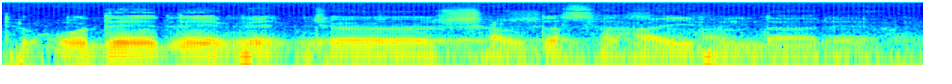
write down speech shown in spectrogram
ਤੇ ਉਹਦੇ ਦੇ ਵਿੱਚ ਸ਼ਬਦ ਸਹਾਈ ਹੁੰਦਾ ਰਿਹਾ।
